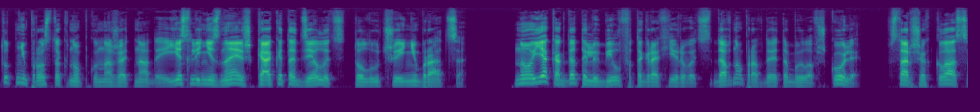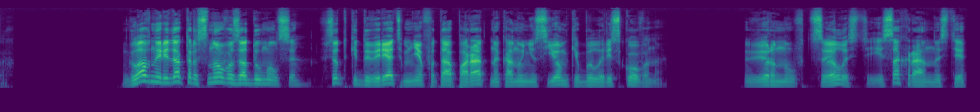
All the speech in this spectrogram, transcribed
Тут не просто кнопку нажать надо, и если не знаешь, как это делать, то лучше и не браться. Но я когда-то любил фотографировать. Давно, правда, это было в школе, в старших классах. Главный редактор снова задумался. Все-таки доверять мне фотоаппарат накануне съемки было рискованно. «Верну в целости и сохранности»,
